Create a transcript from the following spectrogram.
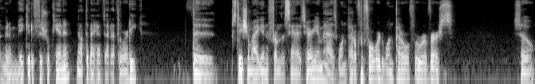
I'm going to make it official canon. Not that I have that authority. The station wagon from the sanitarium has one pedal for forward, one pedal for reverse. So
